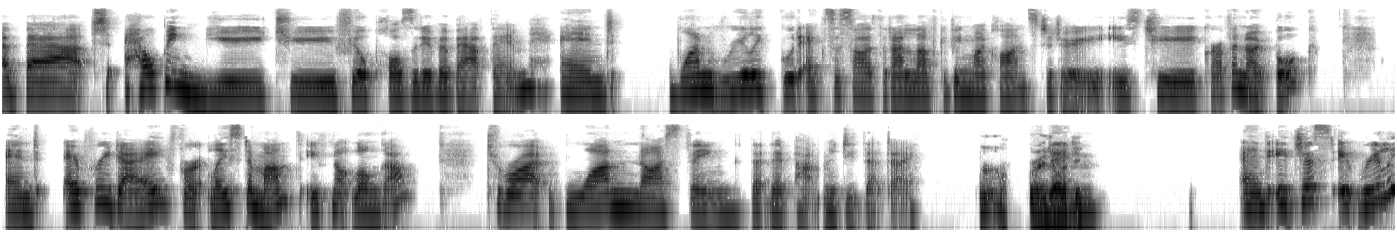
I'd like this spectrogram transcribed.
about helping you to feel positive about them. And one really good exercise that I love giving my clients to do is to grab a notebook and every day for at least a month, if not longer, to write one nice thing that their partner did that day. Oh, great idea. And it just, it really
